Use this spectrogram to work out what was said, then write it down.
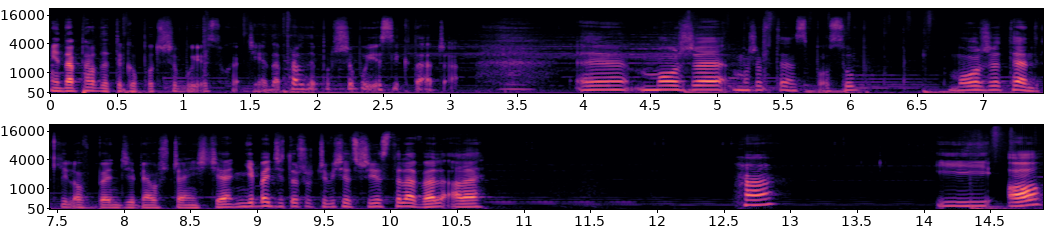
Ja naprawdę tego potrzebuję, słuchajcie. Ja naprawdę potrzebuję Slicktoucha. E, może, może w ten sposób. Może ten kilof będzie miał szczęście. Nie będzie to już oczywiście 30 level, ale... Ha? I o!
